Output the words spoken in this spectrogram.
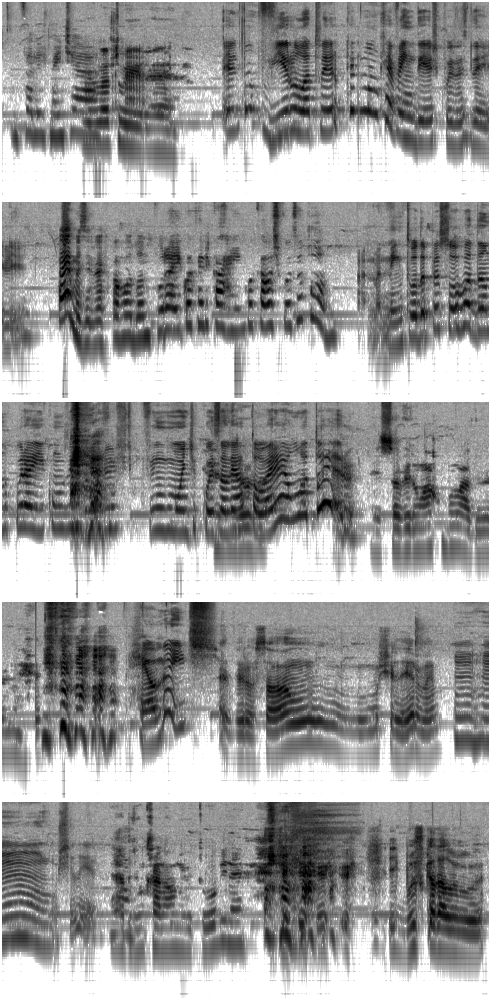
infelizmente, o. Latoeiro, é. Ele não vira o Latoeiro porque ele não quer vender as coisas dele. É, mas ele vai ficar rodando por aí com aquele carrinho, com aquelas coisas todas. Ah, Mas nem toda pessoa rodando por aí com os embrulhos, um monte de coisa É, aleatória é um Latoeiro. Ele só virou um acumulador, né? Realmente. É, virou só um, um mochileiro mesmo. Uhum, mochileiro. Abriu um canal no YouTube, né? em busca da lua.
